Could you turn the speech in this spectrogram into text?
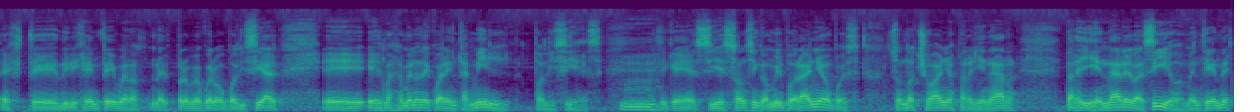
este, dirigentes, bueno, el propio cuerpo policial, eh, es más o menos de 40.000 policías. Mm. Así que si son 5.000 por año, pues son 8 años para llenar para llenar el vacío, ¿me entiendes?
